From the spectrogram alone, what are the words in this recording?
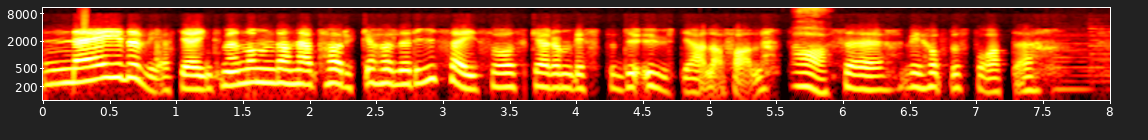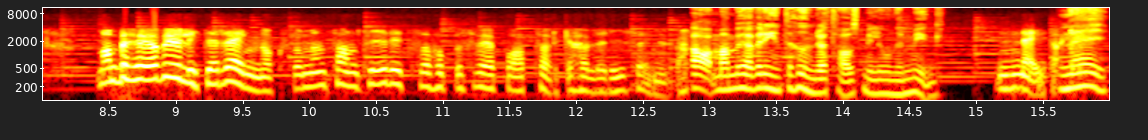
Nej, det vet jag inte, men om den här torka håller i sig så ska de visst dö ut i alla fall. Ja. Så vi hoppas på att det... Man behöver ju lite regn också, men samtidigt så hoppas vi på att torka håller i sig nu. Ja, man behöver inte hundratals miljoner mygg. Nej tack. Nej.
